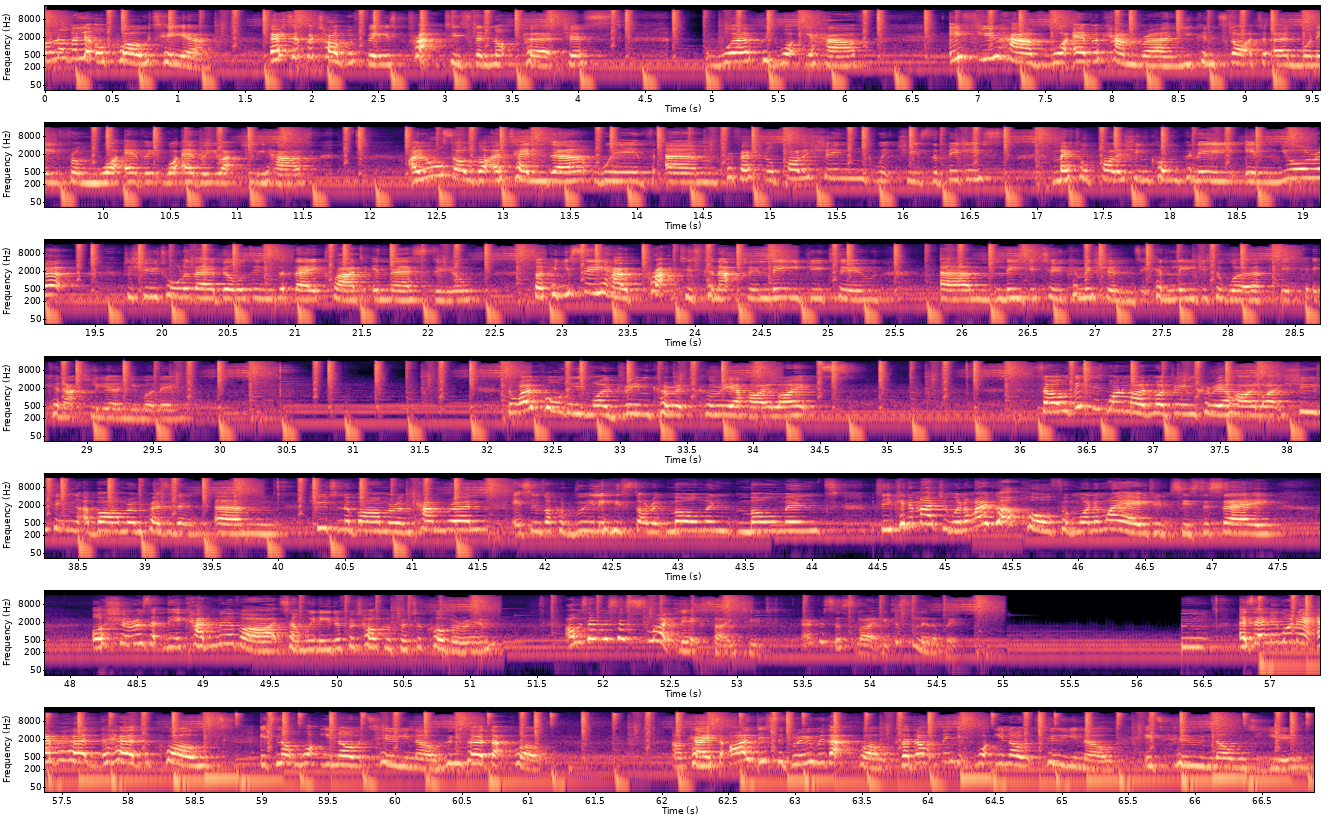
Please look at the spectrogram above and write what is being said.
So another little quote here. Better photography is practiced and not purchased. Work with what you have. If you have whatever camera, you can start to earn money from whatever whatever you actually have. I also got a tender with um, Professional Polishing, which is the biggest metal polishing company in Europe, to shoot all of their buildings that they clad in their steel. So can you see how practice can actually lead you to um, lead you to commissions, it can lead you to work, it, it can actually earn you money. So I call these my dream career, highlights. So this is one of my, my dream career highlights, shooting Obama and President, um, shooting Obama and Cameron. It seems like a really historic moment. moment. So you can imagine when I got a call from one of my agencies to say, Usher is at the Academy of Arts and we need a photographer to cover him. I was ever so slightly excited, ever so slightly, just a little bit. Has anyone ever heard, heard the quote, it's not what you know, it's who you know? Who's heard that quote? Okay, so I disagree with that quote because I don't think it's what you know, it's who you know, it's who knows you.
